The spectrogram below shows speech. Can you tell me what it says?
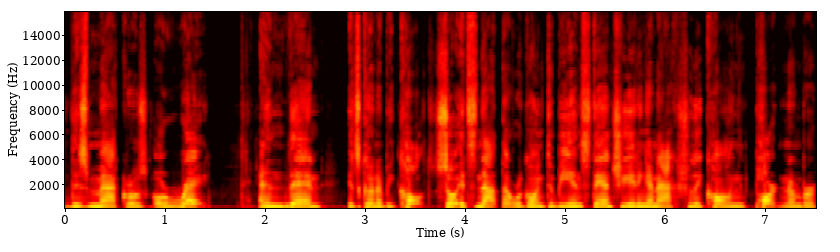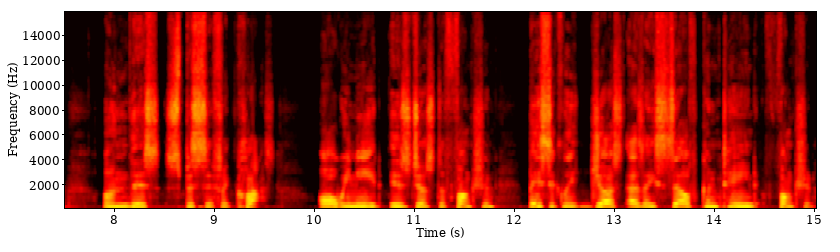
this macros array. And then it's going to be called. So it's not that we're going to be instantiating and actually calling part number on this specific class. All we need is just a function basically just as a self-contained function.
